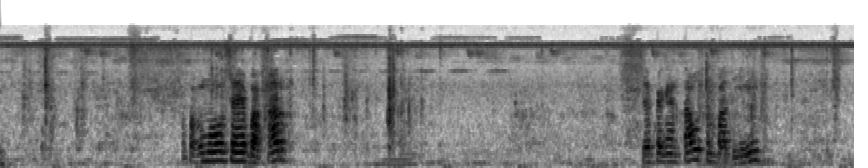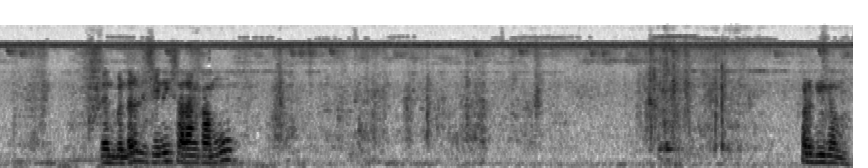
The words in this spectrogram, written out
Apa kamu mau saya bakar? Saya pengen tahu tempat ini. Dan benar di sini sarang kamu pergi kamu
